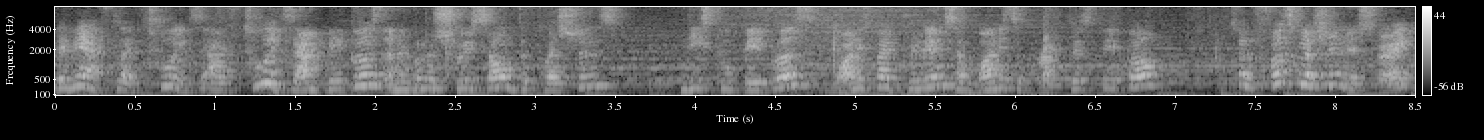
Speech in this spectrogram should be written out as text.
Let me have like two. I have two exam papers, and I'm going to show you some of the questions these two papers. One is my prelims and one is a practice paper. So the first question is, right,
